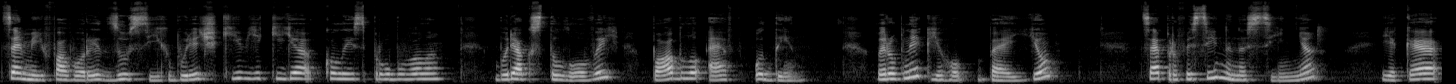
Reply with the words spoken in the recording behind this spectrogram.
Це мій фаворит з усіх бурячків, які я колись пробувала. Буряк столовий Пабло F1. Виробник його Бейо. Це професійне насіння, яке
